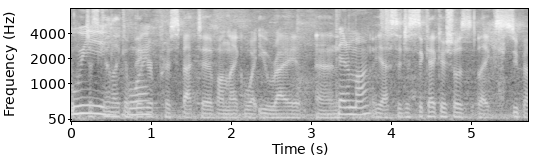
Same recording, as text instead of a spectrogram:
Oui, just get like a ouais. bigger perspective on like what you write and Tellement. yeah, c'est juste quelque chose like super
